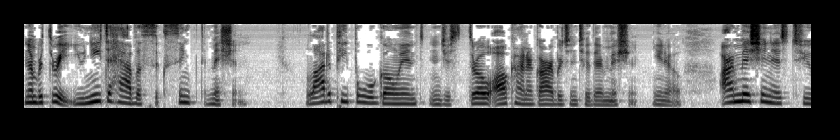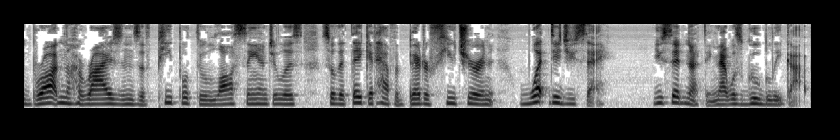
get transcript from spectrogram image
Number three, you need to have a succinct mission. A lot of people will go in and just throw all kind of garbage into their mission. You know, our mission is to broaden the horizons of people through Los Angeles so that they could have a better future. And what did you say? You said nothing. That was googly gop.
